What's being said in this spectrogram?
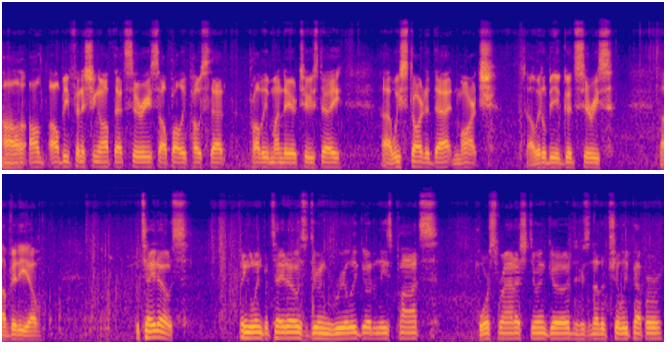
I'll, I'll, I'll be finishing off that series. I'll probably post that probably Monday or Tuesday. Uh, we started that in March, so it'll be a good series uh, video. Potatoes. Fingerling potatoes doing really good in these pots. Horseradish doing good. Here's another chili pepper.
